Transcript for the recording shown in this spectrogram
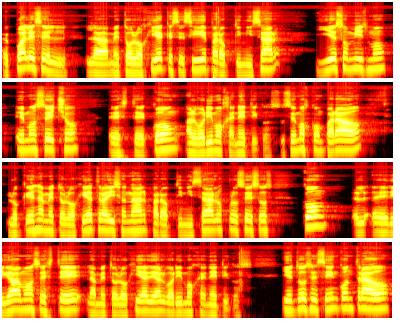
eh, cuál es la metodología que se sigue para optimizar y eso mismo hemos hecho este, con algoritmos genéticos. Entonces hemos comparado lo que es la metodología tradicional para optimizar los procesos con, eh, digamos, este, la metodología de algoritmos genéticos. Y entonces ha encontrado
